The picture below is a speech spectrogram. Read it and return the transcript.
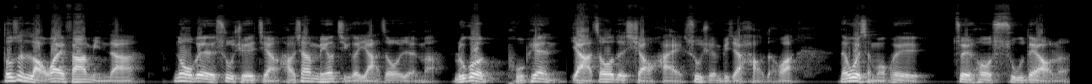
都是老外发明的啊。诺贝尔数学奖好像没有几个亚洲人嘛。如果普遍亚洲的小孩数学比较好的话，那为什么会最后输掉呢？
